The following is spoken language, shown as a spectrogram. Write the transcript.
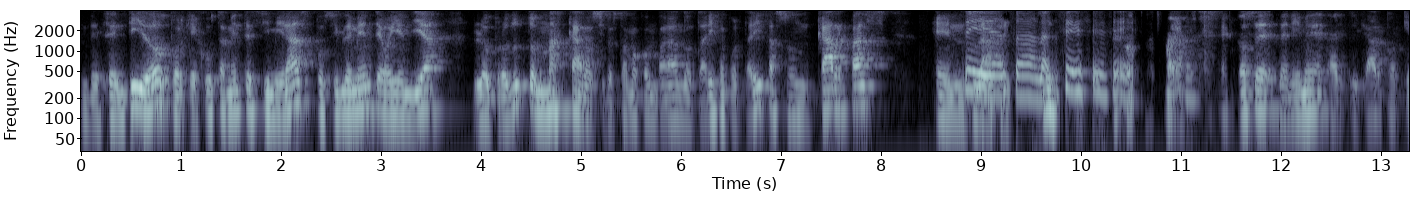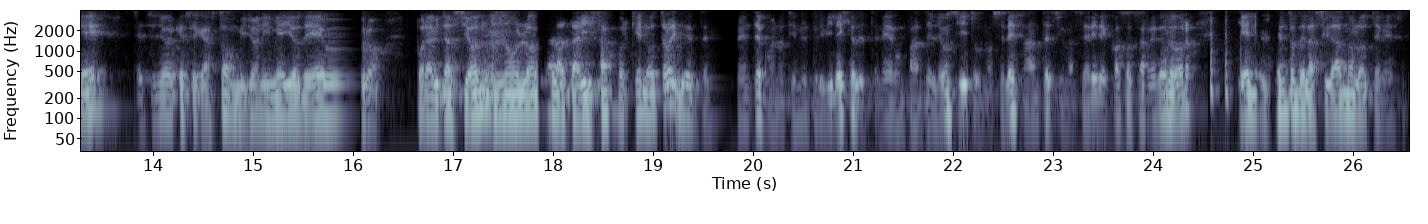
de, sentido, porque justamente si miras, posiblemente hoy en día los productos más caros, si lo estamos comparando tarifa por tarifa, son carpas en sí, Sudáfrica. sí, sí, sí. Bueno, entonces venime a explicar por qué el señor que se gastó un millón y medio de euros por habitación no logra la tarifa, porque el otro, evidentemente, bueno, tiene el privilegio de tener un par de leoncitos, unos elefantes y una serie de cosas alrededor que en el centro de la ciudad no lo tenés.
